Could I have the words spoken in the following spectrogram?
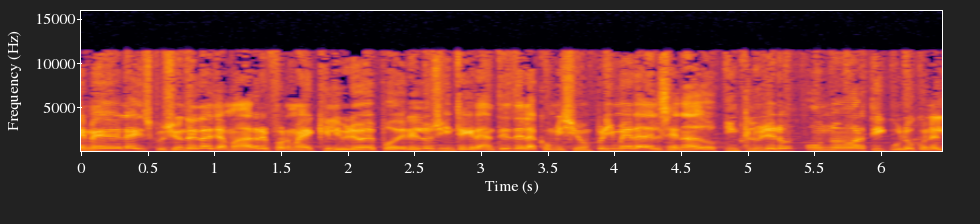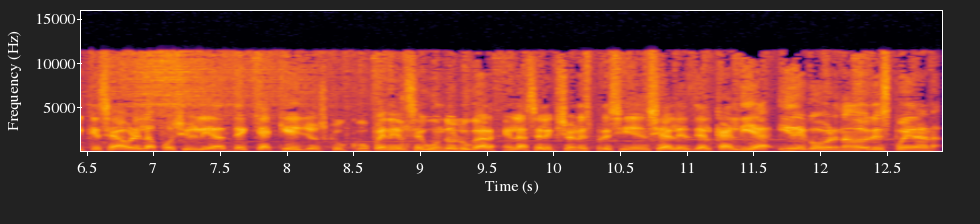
En medio de la discusión de la llamada reforma de equilibrio de poderes, los integrantes de la Comisión Primera del Senado incluyeron un nuevo artículo con el que se abre la posibilidad de que aquellos que ocupen el segundo lugar en las elecciones presidenciales de alcaldía y de gobernadores puedan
